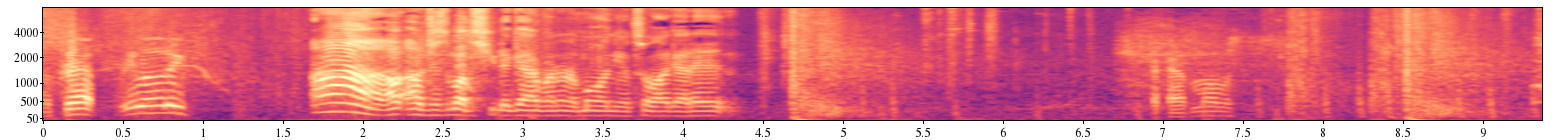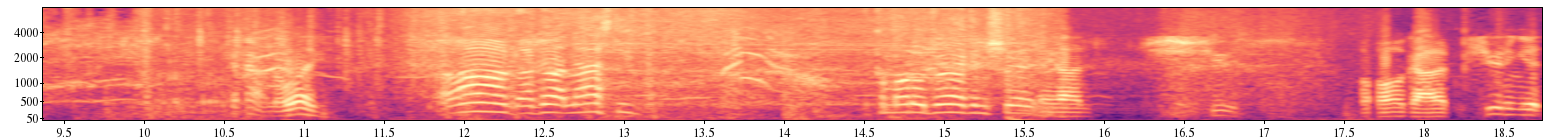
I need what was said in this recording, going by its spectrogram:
Oh crap, reloading. Ah, I I was just about to shoot the guy running up on you until I got hit. Crap, I'm almost Got in the leg. Ah, I got nasty. Komodo dragon shit. Hang on. Shoot. Oh, got it. Shooting it.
